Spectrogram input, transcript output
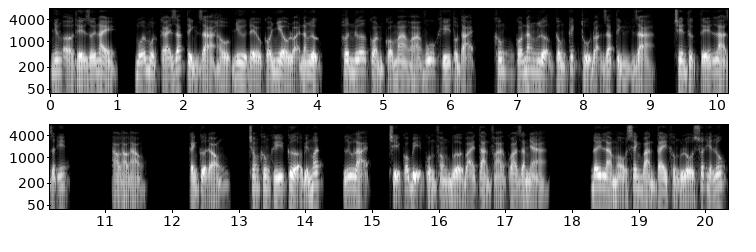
Nhưng ở thế giới này, mỗi một cái giác tỉnh giả hầu như đều có nhiều loại năng lực, hơn nữa còn có ma hóa vũ khí tồn tại, không có năng lượng công kích thủ đoạn giác tỉnh giả, trên thực tế là rất ít. Hào hào hào. Cánh cửa đóng, trong không khí cửa biến mất, lưu lại, chỉ có bị cuồng phong bừa bãi tàn phá qua gian nhà. Đây là màu xanh bàn tay khổng lồ xuất hiện lúc,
